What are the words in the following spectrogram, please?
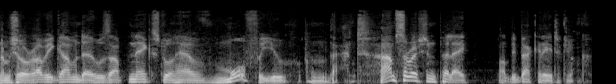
And I'm sure Ravi Gamda, who's up next, will have more for you on that. I'm Sureshan Pillay. I'll be back at 8 o'clock.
